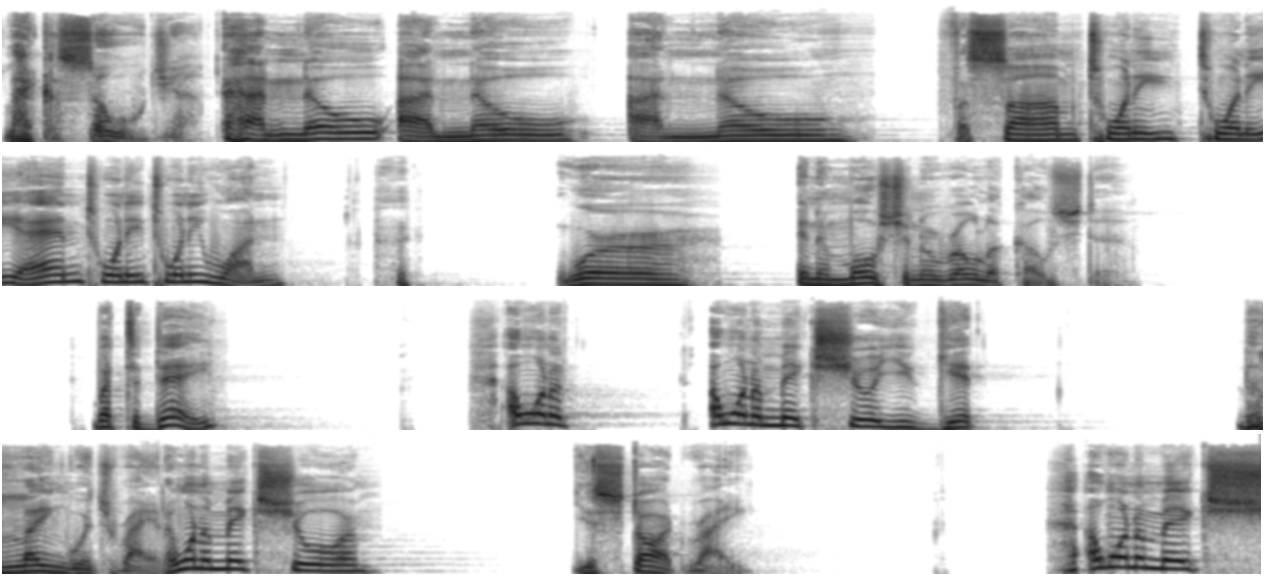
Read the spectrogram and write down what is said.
like a soldier. I know, I know, I know for some 2020 and 2021 were an emotional roller coaster. But today, I want to I want to make sure you get the language right. I want to make sure you start right. I want to make sure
